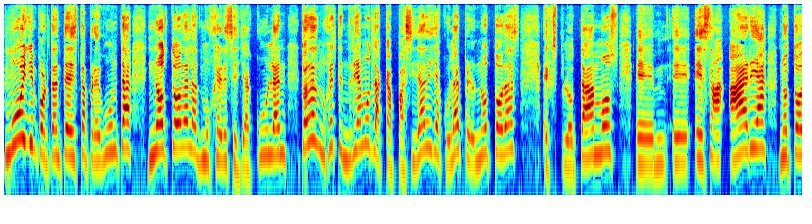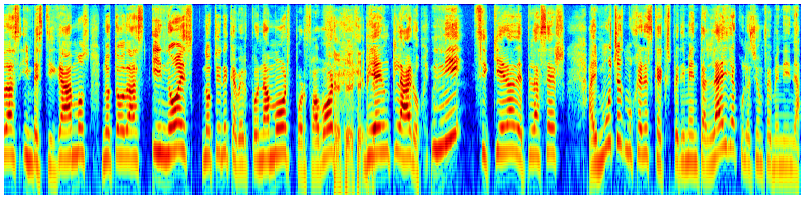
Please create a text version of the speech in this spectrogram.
Muy importante esta pregunta. No todas las mujeres eyaculan. Todas las mujeres tendríamos la capacidad de eyacular, pero no todas explotamos eh, eh, esa área, no todas investigamos, no todas, y no es, no tiene que ver con amor, por favor, bien claro. Ni siquiera de placer. Hay muchas mujeres que experimentan la eyaculación femenina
